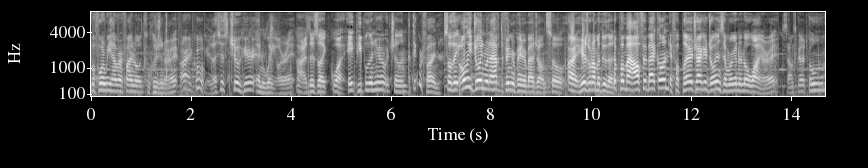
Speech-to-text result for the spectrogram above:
before we have our final conclusion. All right. All right, cool. Here, let's just chill here and wait, alright? Alright, there's like, what, eight people in here? We're chilling. I think we're fine. So they only join when I have the finger painter badge on. So, alright, here's what I'm gonna do then. I'm gonna put my outfit back on. If a player tracker joins, then we're gonna know why, alright? Sounds good. Boom,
